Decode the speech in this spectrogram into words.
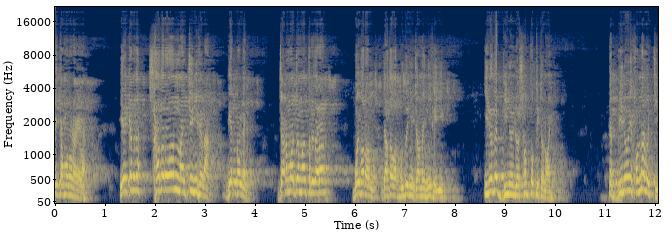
এই কামনা রাখবা এর কেন সাধারণ মানুষ ইনি ফেরা দিয়ে করলেন জন্ম জন্মান্তরে যারা বৈভরণ বুদ্ধ নিয়ে জন্মাই নি ফেই ইনি বিনয় সম্পর্কিত নয়। তা বিনয় সন্না করছি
